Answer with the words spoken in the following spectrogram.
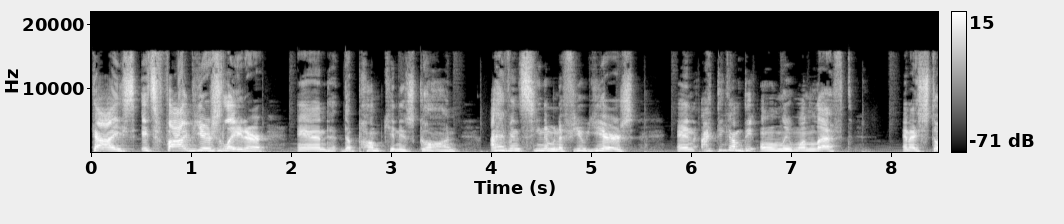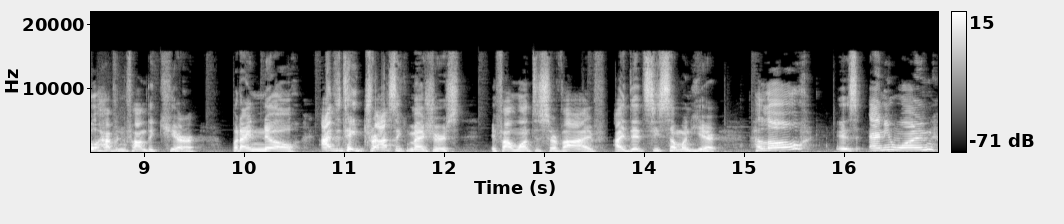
Guys, it's five years later, and the pumpkin is gone. I haven't seen him in a few years, and I think I'm the only one left. And I still haven't found the cure. But I know I have to take drastic measures if I want to survive. I did see someone here. Hello? Is anyone...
